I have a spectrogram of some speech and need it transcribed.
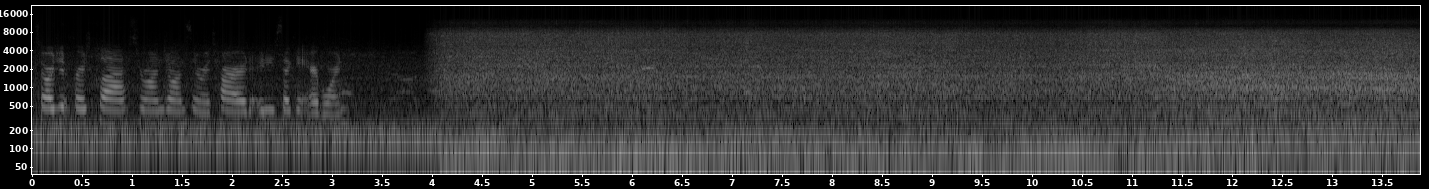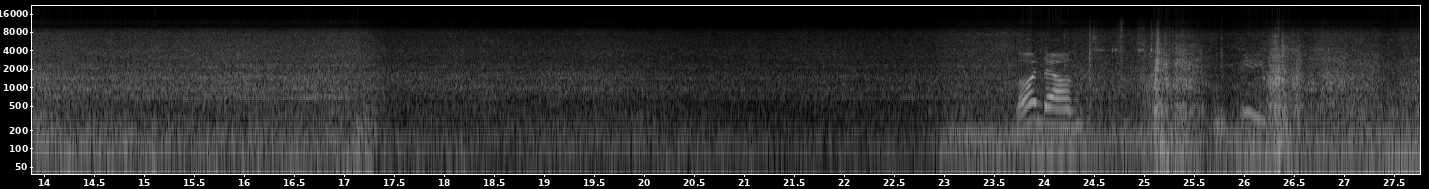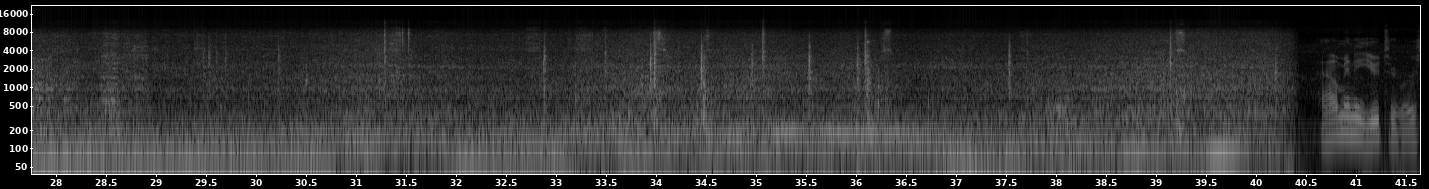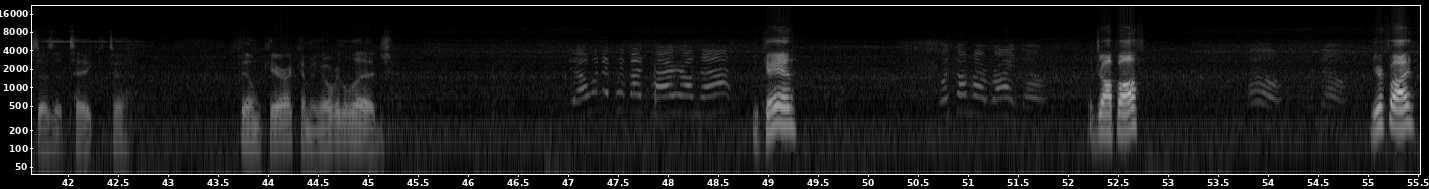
Sergeant First Class, Ron Johnson, retired 82nd Airborne. Going down. How many YouTubers does it take to film Kara coming over the ledge? Do I want to put my tire on that? You can. What's on my right though? A drop off? Oh, no. You're fine.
